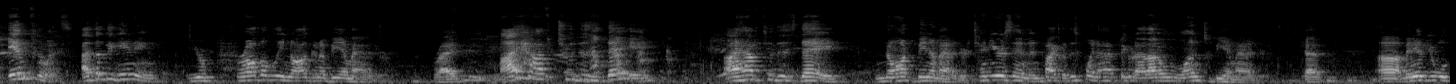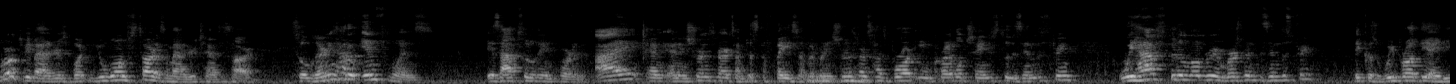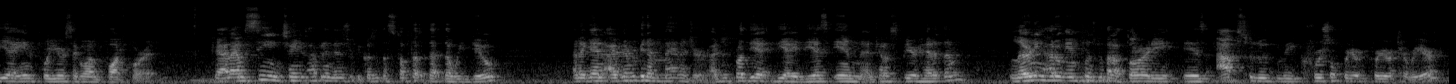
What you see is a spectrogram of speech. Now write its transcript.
influence. At the beginning, you're probably not going to be a manager, right? I have to this day, I have to this day not been a manager. 10 years in, in fact, at this point, I have figured out I don't want to be a manager, okay? Uh, many of you will grow to be managers, but you won't start as a manager, chances are. So learning how to influence is absolutely important. I and, and Insurance Nerds, I'm just the face of it, but Insurance Nerds has brought incredible changes to this industry. We have student loan reimbursement in this industry because we brought the idea in four years ago and fought for it. Okay, and I'm seeing changes happening in the industry because of the stuff that, that, that we do. And again, I've never been a manager. I just brought the, the ideas in and kind of spearheaded them. Learning how to influence without authority is absolutely crucial for your for your career.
